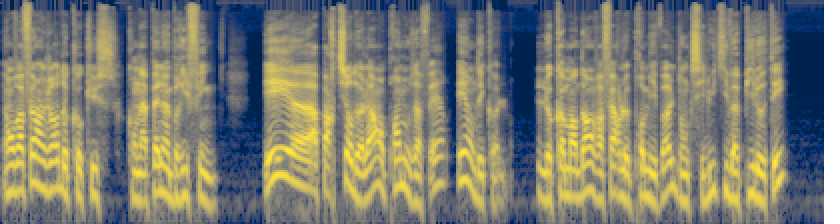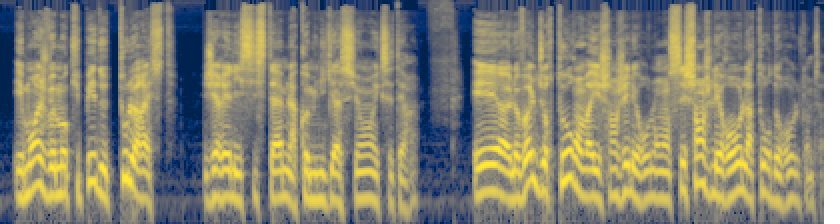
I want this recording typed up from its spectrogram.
et on va faire un genre de caucus qu'on appelle un briefing. Et euh, à partir de là, on prend nos affaires et on décolle. Le commandant va faire le premier vol, donc c'est lui qui va piloter. Et moi, je vais m'occuper de tout le reste. Gérer les systèmes, la communication, etc. Et euh, le vol du retour, on va échanger les rôles. On s'échange les rôles à tour de rôle comme ça.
